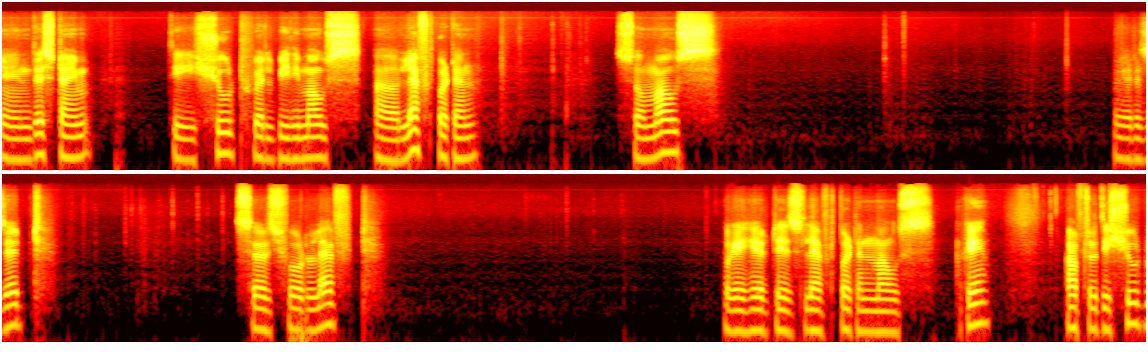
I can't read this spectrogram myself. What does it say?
and this time the shoot will be the mouse uh, left button. So mouse where is it? Search for left. Okay here it is left button mouse okay after the shoot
